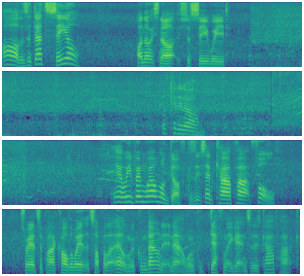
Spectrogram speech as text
Oh, there's a dead seal. Oh no, it's not, it's just seaweed. Look at it all. Yeah, we've been well mugged off because it said car park full. So we had to park all the way at the top of that hill and we've come down here now and we could definitely get into this car park.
